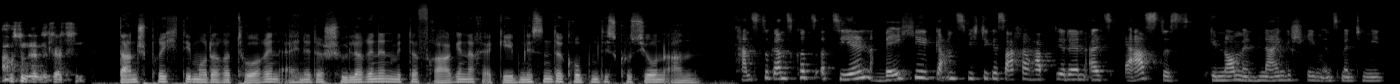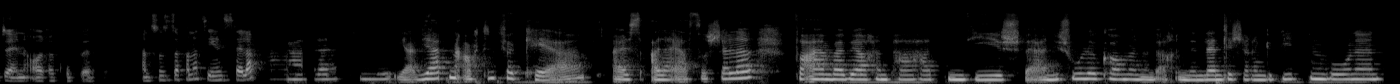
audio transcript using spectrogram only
auseinandersetzen. Dann spricht die Moderatorin eine der Schülerinnen mit der Frage nach Ergebnissen der Gruppendiskussion an. Kannst du ganz kurz erzählen, welche ganz wichtige Sache habt ihr denn als erstes genommen, hineingeschrieben ins Mentimeter in eurer Gruppe? Kannst du uns davon erzählen, Stella? Ja, wir hatten auch den Verkehr als allererste Stelle, vor allem weil wir auch ein paar hatten, die schwer in die Schule kommen und auch in den ländlicheren Gebieten wohnen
